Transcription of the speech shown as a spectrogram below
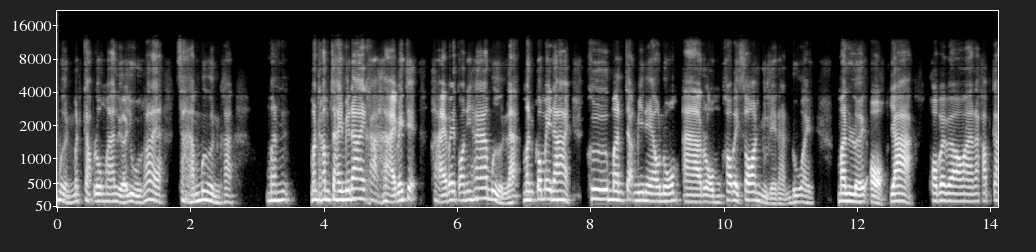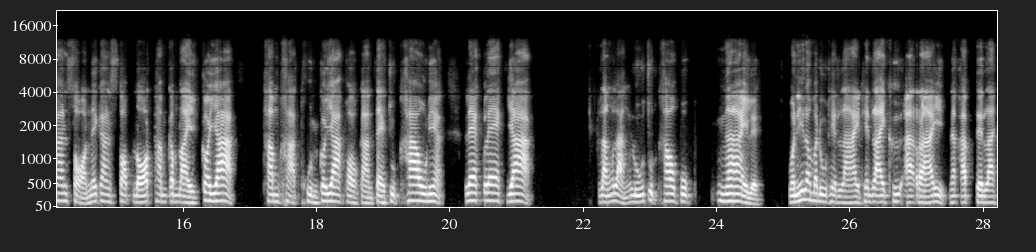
หมื่นมันกลับลงมาเหลืออยู่เท่าไหร่สามหมื่นค่ะ มัน มันทำใจไม่ได้ค่ะ หายไปเจ็ดหายไปตอนนี้ห้าหมื่นล้วมันก็ไม่ได้ คือมันจะมีแนวโน้มอารมณ์เข้าไปซ่อนอยู่ในนั้นด้วย มันเลยออกยาก พอไปไปมาๆนะครับ การสอนในการ stop loss ทำกำไรก็ยากทำขาดทุนก็ยากพอกันแต่จุดเข้าเนี่ย แรกๆยาก หลังๆ รู้จุดเข้าปุ๊บง่ายเลย วันนี้เรามาดูเทรนไลน์เทรนไลน์คืออะไรนะครับเทรนไลน์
